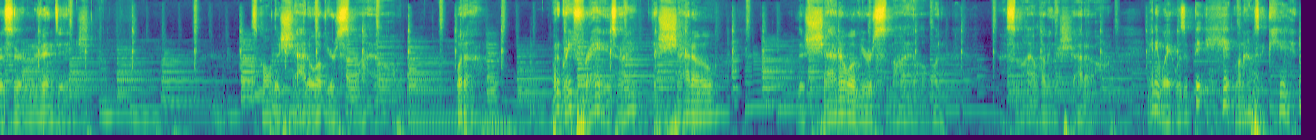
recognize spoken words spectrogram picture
A certain vintage. It's called The Shadow of Your Smile. What a what a great phrase, right? The shadow the shadow of your smile. What a smile having a shadow. Anyway, it was a big hit when I was a kid.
